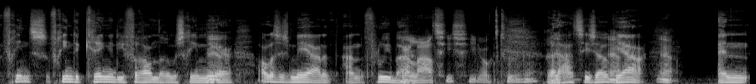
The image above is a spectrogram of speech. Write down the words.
vriends, vriendenkringen die veranderen misschien Ja. meer. Alles is meer aan, het, aan vloeibaar. Relaties hier ook natuurlijk. Relaties ook, Ja. ja. Ja. En,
